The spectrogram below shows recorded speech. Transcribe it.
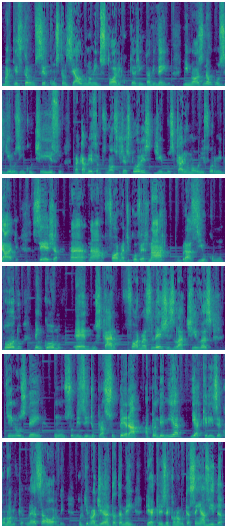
uma questão circunstancial do momento histórico que a gente está vivendo. E nós não conseguimos incutir isso na cabeça dos nossos gestores de buscarem uma uniformidade, seja na, na forma de governar o Brasil como um todo, bem como é, buscar formas legislativas que nos deem um subsídio para superar a pandemia e a crise econômica, nessa ordem, porque não adianta também ter a crise econômica sem a vida.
